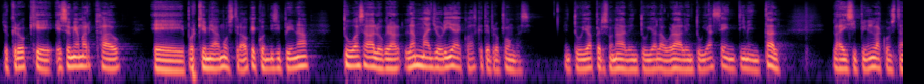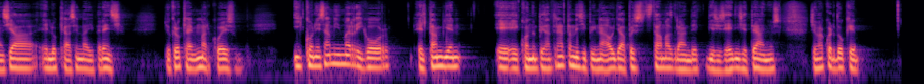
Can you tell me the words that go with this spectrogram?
Yo creo que eso me ha marcado eh, porque me ha demostrado que con disciplina tú vas a lograr la mayoría de cosas que te propongas, en tu vida personal, en tu vida laboral, en tu vida sentimental. La disciplina y la constancia es lo que hacen la diferencia. Yo creo que a mí me marcó eso. Y con esa misma rigor, él también, eh, eh, cuando empecé a entrenar tan disciplinado, ya pues estaba más grande, 16, 17 años, yo me acuerdo que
